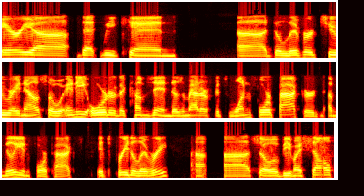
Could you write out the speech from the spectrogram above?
area that we can uh, deliver to right now. So any order that comes in doesn't matter if it's one four pack or a million four packs. It's free delivery. Uh, uh, so it'll be myself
